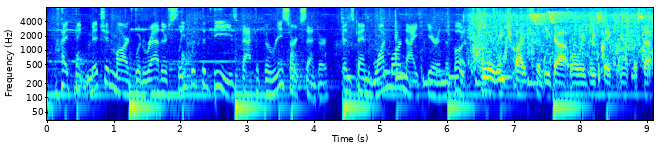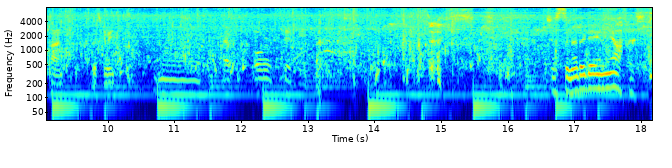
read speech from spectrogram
I think Mitch and Mark would rather sleep with the bees back at the research center than spend one more night here in the bush. How many leech bites have you got while we've been staking out the set Sepan this week? Mm, over 50. Just another day in the office.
